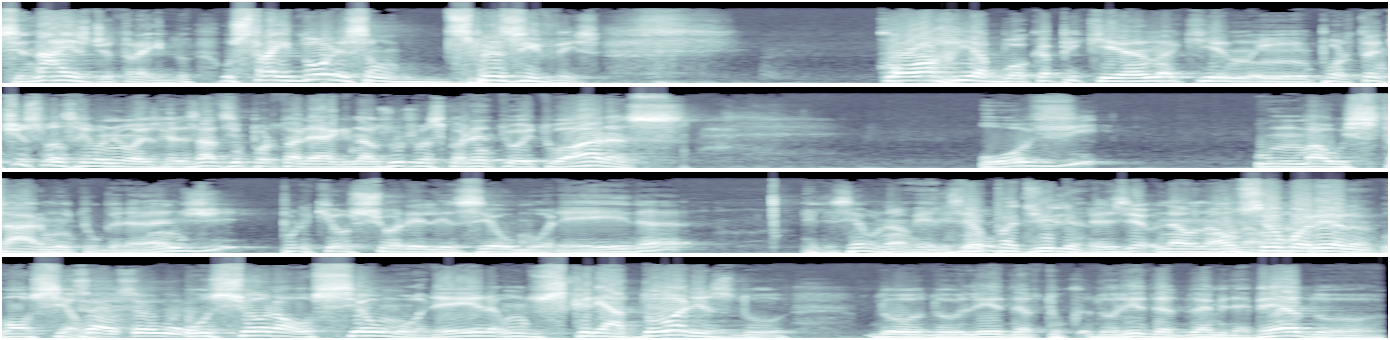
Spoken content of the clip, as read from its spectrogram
Sinais de traidor. Os traidores são desprezíveis. Corre a boca pequena que em importantíssimas reuniões realizadas em Porto Alegre nas últimas 48 horas, houve um mal-estar muito grande, porque o senhor Eliseu Moreira Eliseu não, Eliseu, Eliseu Padilha. Eliseu, não, não. Alceu não, Moreira. O Alceu. Alceu Moreira. O senhor Alceu Moreira, um dos criadores do, do, do líder, do líder do MDB, do,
